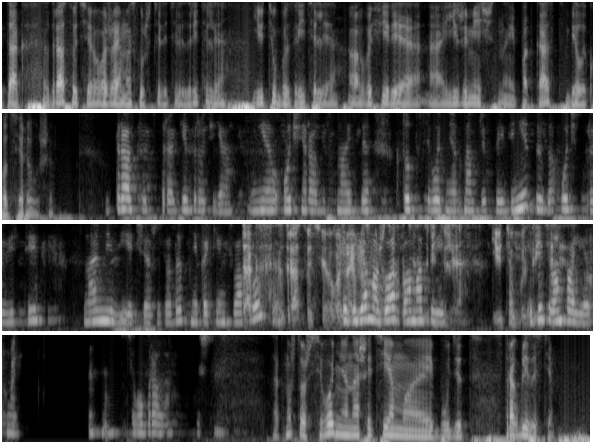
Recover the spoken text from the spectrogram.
Итак, здравствуйте, уважаемые слушатели, телезрители, YouTube-зрители. А, в эфире а, ежемесячный подкаст «Белый кот, серые уши». Здравствуйте, дорогие друзья. Мне очень радостно, если кто-то сегодня к нам присоединится и захочет провести с нами вечер, задаст мне какие-нибудь вопросы. Так, здравствуйте, уважаемые чтобы я могла вам ответить. YouTube и зрители. быть вам полезной. Угу, все, убрала. Слышно. Так, ну что ж, сегодня нашей темой будет страх близости.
